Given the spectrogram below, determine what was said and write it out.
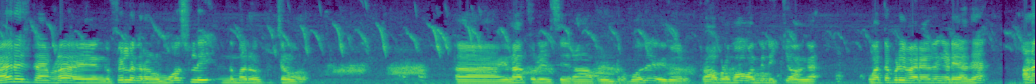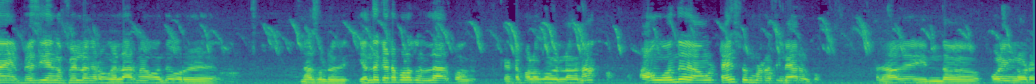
மேரேஜ் டைமில் எங்கள் ஃபீல்டில் இருக்கிறவங்க மோஸ்ட்லி இந்த மாதிரி ஒரு பிரச்சனை வரும். என்ன தொழில் செய்கிறான் அப்படின்ற போது இது ஒரு ப்ராப்ளமாக வந்து நிற்குவாங்க மற்றபடி வேறு எதுவும் கிடையாது. ஆனால் பேசிக்காக எங்கள் ஃபீல்டில் இருக்கிறவங்க எல்லாருமே வந்து ஒரு என்ன சொல்கிறது எந்த கெட்ட பழக்கம் இல்லை இருப்பாங்க. கெட்ட பழக்கம் இல்லைன்னா அவங்க வந்து அவங்க டைம் ஸ்பெண்ட் பண்ணுறதுக்கு நேரம் இருக்கும். அதாவது இந்த கோழிங்களோட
